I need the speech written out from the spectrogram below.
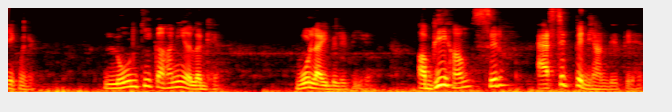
एक मिनट। लोन की कहानी अलग है। वो लाइबिलिटी है। अभी हम सिर्फ़ एसेट पे ध्यान देते हैं।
